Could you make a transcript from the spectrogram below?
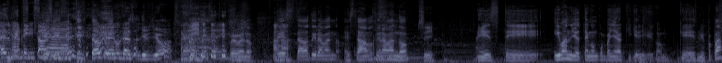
es mi. TikTok. Es mi TikTok, tengo que salir yo. Está bien, está bien. Pero bueno, estábamos grabando, estábamos grabando. Sí. Este, y bueno, yo tengo un compañero aquí que, que es mi papá,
